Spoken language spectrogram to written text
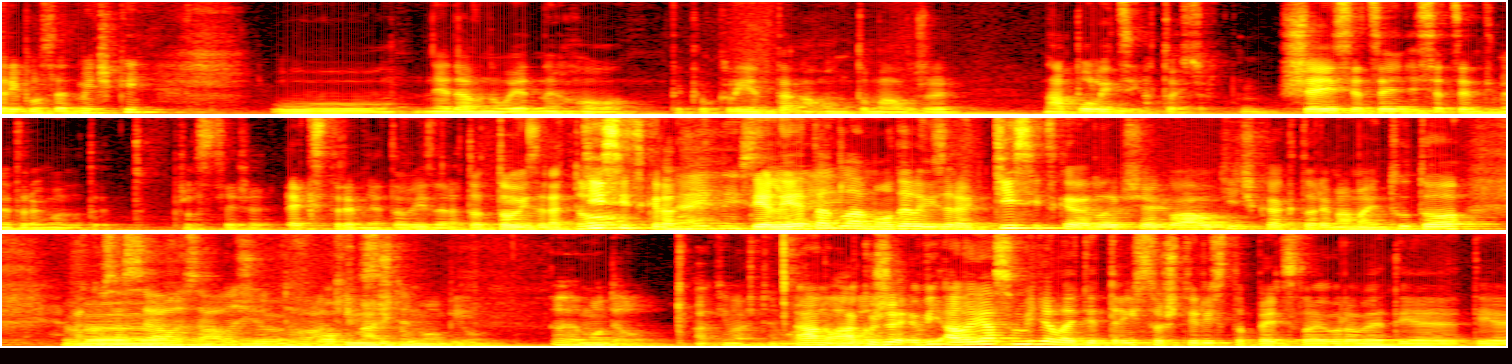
777 u nedávno jedného takého klienta a on to mal, že na polici, a to je 60-70 cm model, to je proste, že extrémne to vyzerá. To, to vyzerá To tisíckrát, tie lietadlá, modely vyzerajú tisíckrát lepšie ako autička, ktoré mám aj tuto. Ako zase ale záleží od v toho, aký máš ten mobil. E, model. Aký máš ten model. Áno, akože, ale ja som videl aj tie 300, 400, 500 eurové tie, tie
